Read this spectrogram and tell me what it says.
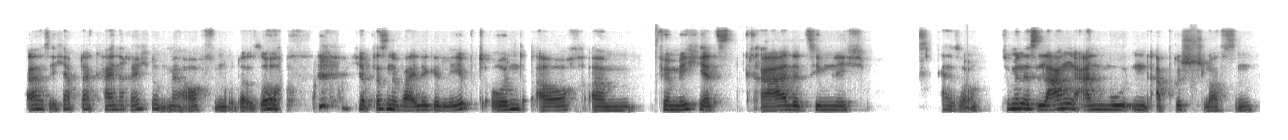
also ich habe da keine Rechnung mehr offen oder so. Ich habe das eine Weile gelebt und auch ähm, für mich jetzt gerade ziemlich, also zumindest lang anmutend abgeschlossen.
